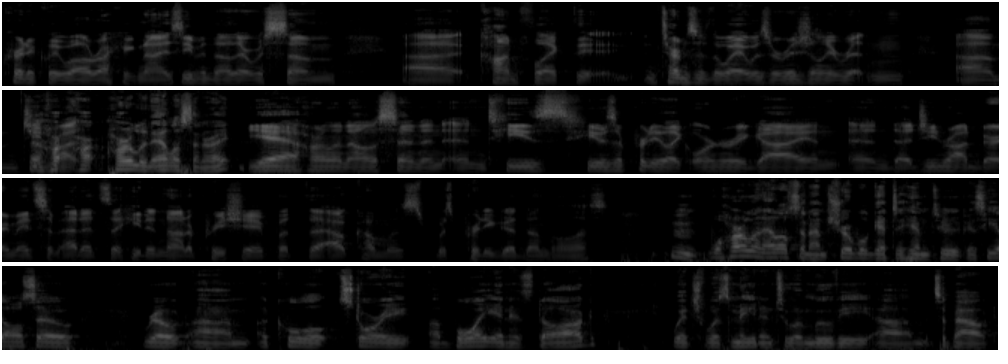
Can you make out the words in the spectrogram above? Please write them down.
critically well recognized, even though there was some uh, conflict in terms of the way it was originally written. Um, uh, Har- Har- Harlan Ellison, right? Yeah, Harlan Ellison, and, and he's he was a pretty like ornery guy, and and uh, Gene Roddenberry made some edits that he did not appreciate, but the outcome was was pretty good nonetheless. Hmm. Well, Harlan Ellison, I'm sure we'll get to him too, because he also wrote um, a cool story, "A Boy and His Dog," which was made into a movie. Um, it's about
